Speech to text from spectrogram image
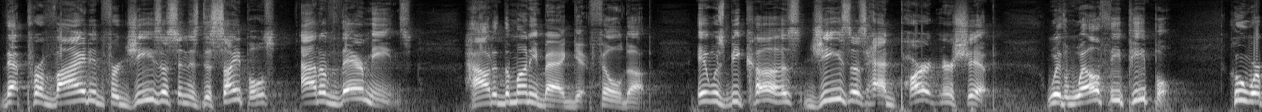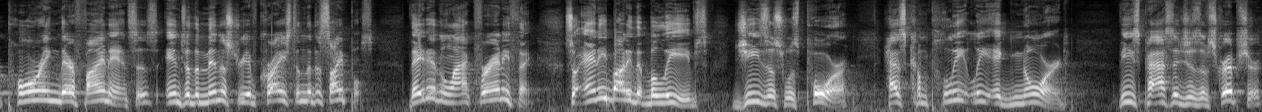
that provided for Jesus and his disciples out of their means. How did the money bag get filled up? It was because Jesus had partnership with wealthy people who were pouring their finances into the ministry of Christ and the disciples. They didn't lack for anything. So anybody that believes Jesus was poor has completely ignored these passages of scripture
